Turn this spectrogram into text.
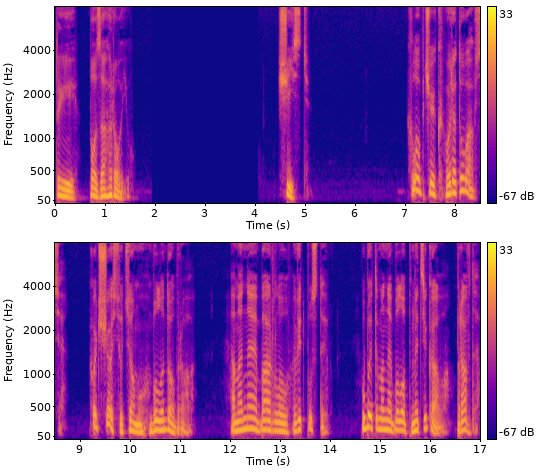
Ти поза грою. 6. Хлопчик урятувався, хоч щось у цьому було доброго. А мене Барлоу відпустив. Убити мене було б нецікаво, правда?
